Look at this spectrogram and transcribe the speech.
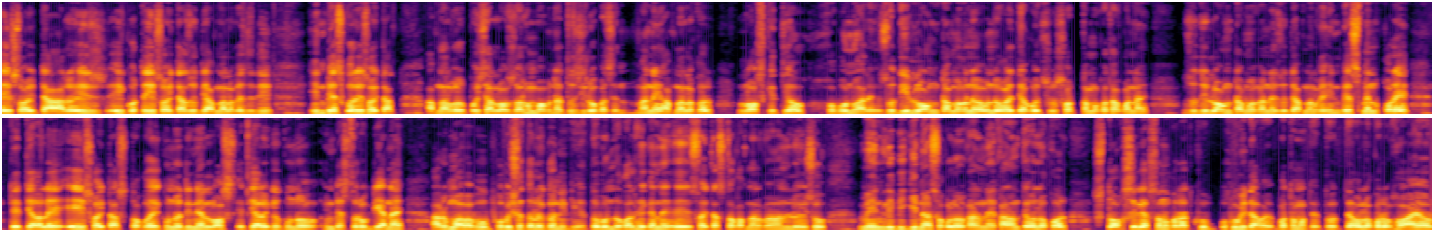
এই ছয়টা আৰু এই এই গোটেই ছয়টা যদি আপোনালোকে যদি ইনভেষ্ট কৰে ছয়টাত আপোনালোকৰ পইচা লছ হোৱাৰ সম্ভাৱনাটো জিৰ' পাৰ্চেণ্ট মানে আপোনালোকৰ লছ কেতিয়াও হ'ব নোৱাৰে। যদি লং টাৰ্মৰ কাৰণে বন্ধুসকল এতিয়া কৈছোঁ শ্বৰ্ট টাৰ্মৰ কথা কোৱা নাই। যদি লং টাৰ্মৰ কাৰণে যদি আপোনালোকে ইনভেষ্টমেণ্ট কৰে তেতিয়াহ'লে এই ছয়টা ষ্টকে কোনোদিনে লছ এতিয়ালৈকে কোনো ইনভেষ্টৰক দিয়া নাই আৰু মই ভাবোঁ ভৱিষ্যতলৈকেও নিদিয়ে। তো বন্ধুসকল সেইকাৰণে এই ছয়টা ষ্টক আপোনালোকৰ কাৰণে লৈ আহিছোঁ মেইনলি বিগিনাৰসকলৰ কাৰণে কাৰণ তেওঁলোকৰ ষ্টক চিলেকশ্যন কৰাত খুব অসুবিধা হয় প্ৰথমতে। তো তেওঁলোকৰ সহায়ৰ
